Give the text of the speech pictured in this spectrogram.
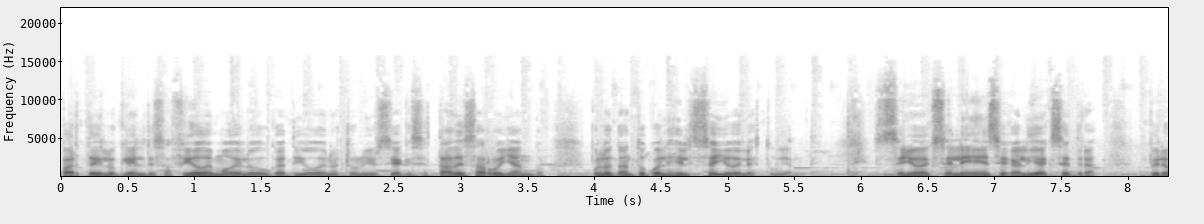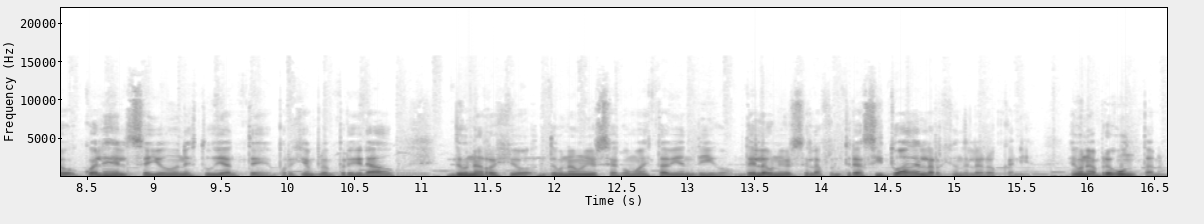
parte de lo que es el desafío del modelo educativo de nuestra universidad que se está desarrollando, por lo tanto, ¿cuál es el sello del estudiante? Sello de excelencia, calidad, etcétera. Pero ¿cuál es el sello de un estudiante, por ejemplo, en pregrado, de una región, de una universidad como esta, bien digo, de la Universidad de la Frontera, situada en la región de la Araucanía? Es una pregunta, ¿no?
